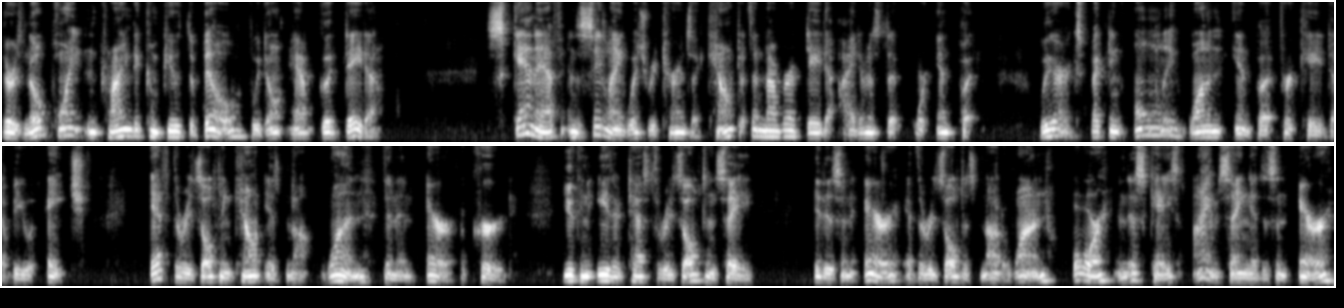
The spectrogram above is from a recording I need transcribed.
There is no point in trying to compute the bill if we don't have good data. Scanf in the C language returns a count of the number of data items that were input we are expecting only one input for kWh. If the resulting count is not 1, then an error occurred. You can either test the result and say it is an error if the result is not a 1, or in this case, I am saying it is an error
